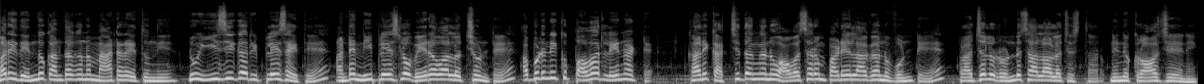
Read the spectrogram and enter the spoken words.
మరి ఇది ఎందుకు అంతగానో మ్యాటర్ అవుతుంది? నువ్వు ఈజీగా రిప్లేస్ అయితే అంటే నీ ప్లేస్లో వేరే వాళ్ళు వచ్చి ఉంటే అప్పుడు నీకు పవర్ లేనట్టే. కానీ ఖచ్చితంగా నువ్వు అవసరం పడేలాగా నువ్వు ఉంటే ప్రజలు రెండు సార్లు ఆలోచిస్తారు. నిన్ను క్రాస్ చేయని.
